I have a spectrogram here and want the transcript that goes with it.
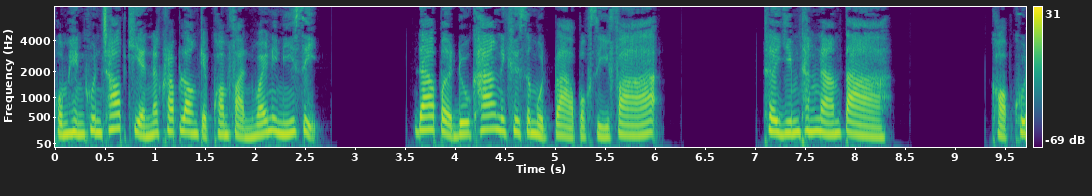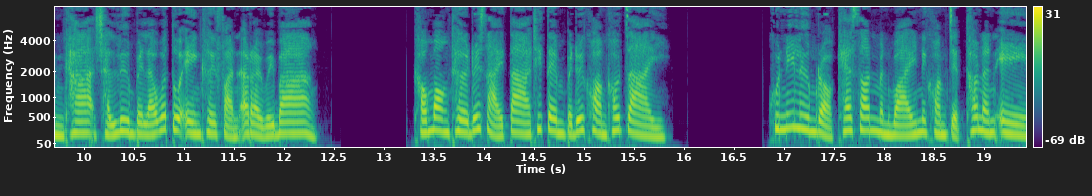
ผมเห็นคุณชอบเขียนนะครับ ลองเก็บความฝันไว้ในนี้สิ ดาวเปิดดูข้างนี่คือสมุดเปล่าปกสีฟ้า เธอยิ้มทั้งน้ำตา ขอบคุณค่ะ ฉันลืมไปแล้วว่าตัวเองเคยฝันอะไรไว้บ้าง เขามองเธอด้วยสายตาที่เต็มไปด้วยความเข้าใจ คุณนี่ลืมหรอกแค่ซ่อนมันไว้ในความเจ็บเท่านั้นเอง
